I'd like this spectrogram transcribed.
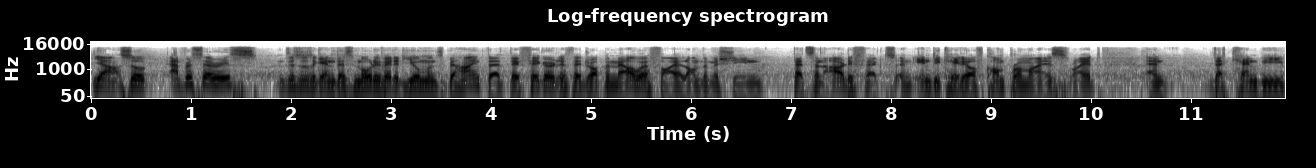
Yeah, so adversaries this is again, there's motivated humans behind that. They figured if they drop a malware file on the machine, that's an artifact, an indicator of compromise, right? And that can be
